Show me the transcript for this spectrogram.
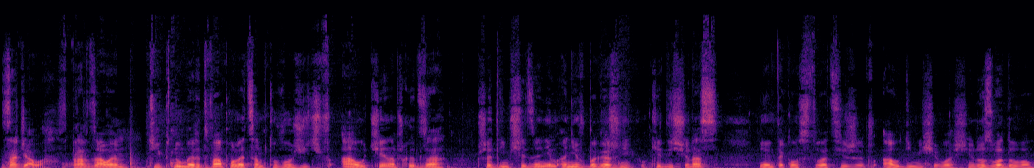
zadziała. Sprawdzałem. Tip numer dwa, polecam to wozić w aucie, na przykład za przednim siedzeniem, a nie w bagażniku. Kiedyś raz miałem taką sytuację, że w Audi mi się właśnie rozładował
